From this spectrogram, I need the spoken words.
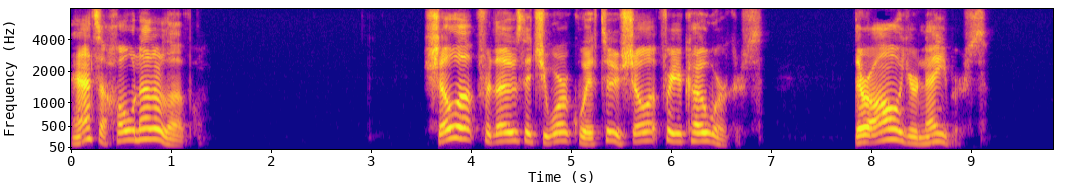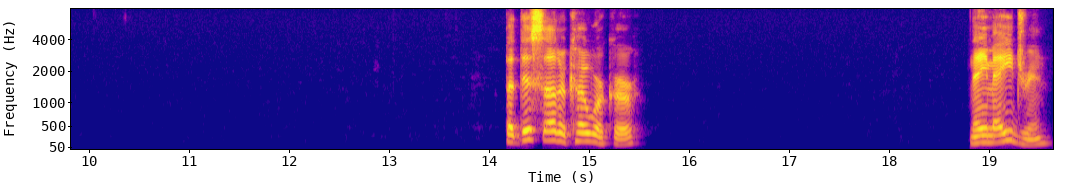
And that's a whole nother level. Show up for those that you work with too. Show up for your coworkers. They're all your neighbors. But this other coworker named Adrian,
